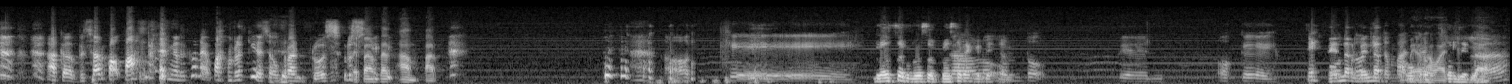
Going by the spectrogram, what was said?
agak besar kok pamflet ngerti nek pamflet ki ya seukuran brosur sih pamflet A4, oke Brosur, brosur, brosur yang gede. untuk ben oke Eh, banner, Foto di banner. Kamera wajib lah.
